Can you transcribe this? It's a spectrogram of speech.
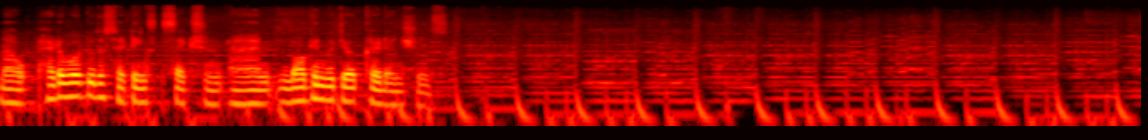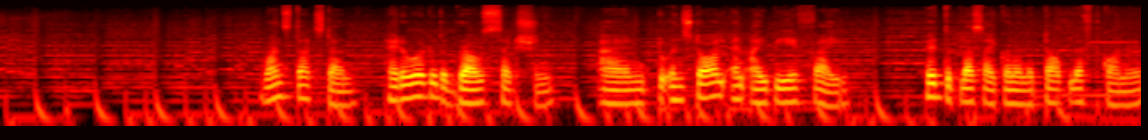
Now head over to the settings section and log in with your credentials. Once that's done, head over to the browse section and to install an IPA file, hit the plus icon on the top left corner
